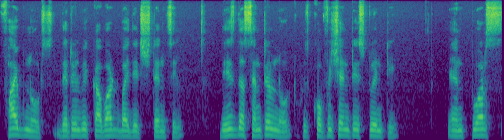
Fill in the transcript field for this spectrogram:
5 nodes that will be covered by this stencil. This is the central node whose coefficient is 20 and towards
